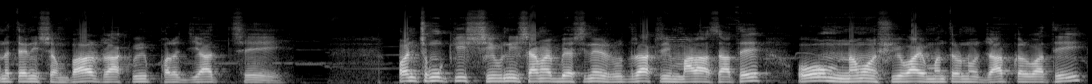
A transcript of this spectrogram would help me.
અને તેની સંભાળ રાખવી ફરજિયાત છે. પંચમુખી શિવની સામે બેસીને રુદ્રાક્ષની માળા સાથે ઓમ નમઃ શિવાય મંત્રનો જાપ કરવાથી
